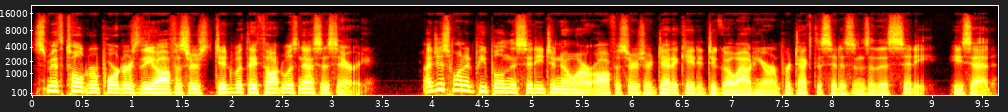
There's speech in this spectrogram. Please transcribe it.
Smith told reporters the officers did what they thought was necessary. I just wanted people in the city to know our officers are dedicated to go out here and protect the citizens of this city, he said.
